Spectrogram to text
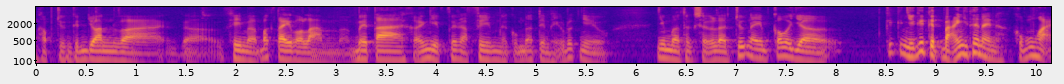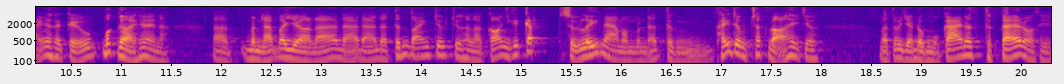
học trường kinh doanh và à, khi mà bắt tay vào làm beta khởi nghiệp với rạp phim này cũng đã tìm hiểu rất nhiều. Nhưng mà thực sự là trước đây có bao giờ cái, những cái kịch bản như thế này nè khủng hoảng kiểu bất ngờ thế này nè là mình đã bây giờ đã, đã đã đã tính toán trước chưa? Hay là có những cái cách xử lý nào mà mình đã từng thấy trong sách vở hay chưa? Mà bây giờ đùng một cái nó thực tế rồi thì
